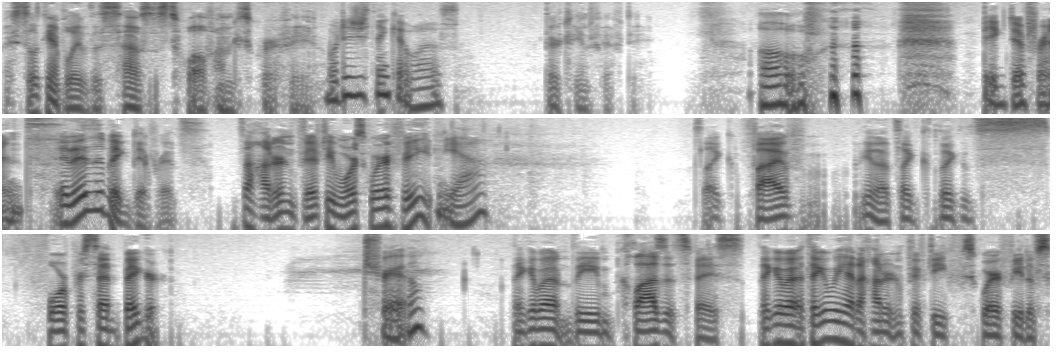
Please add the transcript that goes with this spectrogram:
I still can't believe this house is 1,200 square feet. what did you think it was? 1350. Oh, big difference. It is a big difference. It's 150 more square feet. Yeah. It's like five, you know, it's like like it's 4% bigger. True. Think about the closet space. Think about think if we had 150 square feet of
